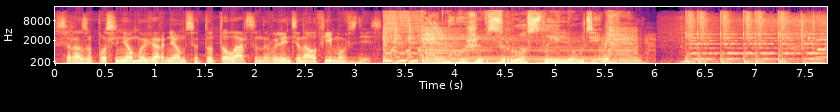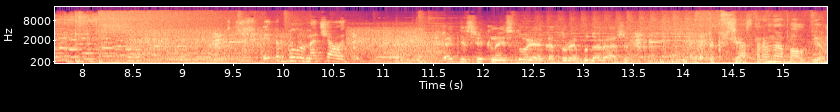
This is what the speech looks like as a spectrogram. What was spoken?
Сразу после него мы вернемся. Тут Ларсен и Валентин Алфимов здесь. Но вы же взрослые люди. Это было начало. Это действительно история, которая будоражит. Так вся страна обалдела.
